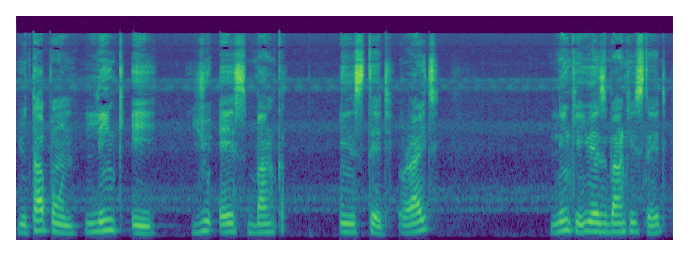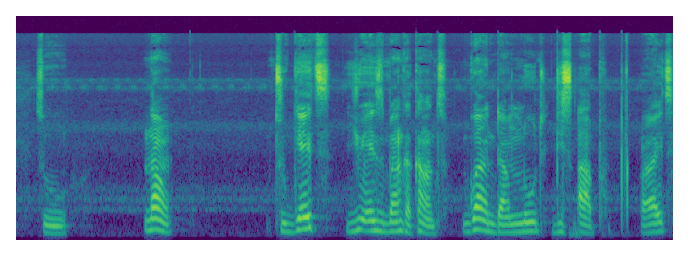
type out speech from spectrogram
you tap on link a us bank instead right link a us bank instead. So now to get us bank account go and download this app right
